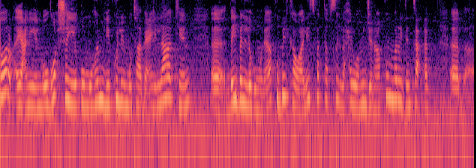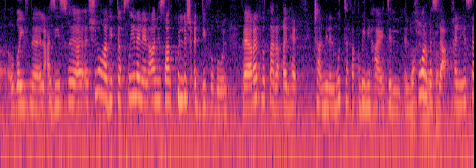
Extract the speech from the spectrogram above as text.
دكتور يعني الموضوع شيق ومهم لكل المتابعين لكن آه، دا يبلغونا اكو بالكواليس فالتفصيلة حلوة من جنابكم. ما نريد نتعب آه، ضيفنا العزيز فشنو هذه التفصيلة؟ لأن أني صار كلش عندي فضول فيا ريت نتطرق لها كان من المتفق بنهاية المحور بس لا خلي هسه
